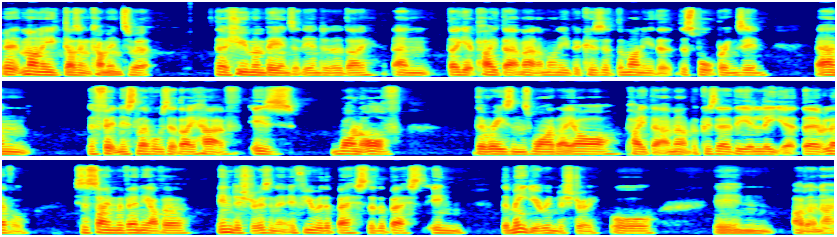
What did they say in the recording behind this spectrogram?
it, money doesn't come into it. They're human beings at the end of the day, and they get paid that amount of money because of the money that the sport brings in, and the fitness levels that they have is one of the reasons why they are paid that amount because they're the elite at their level. It's the same with any other industry, isn't it? If you were the best of the best in the media industry or in I don't know,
